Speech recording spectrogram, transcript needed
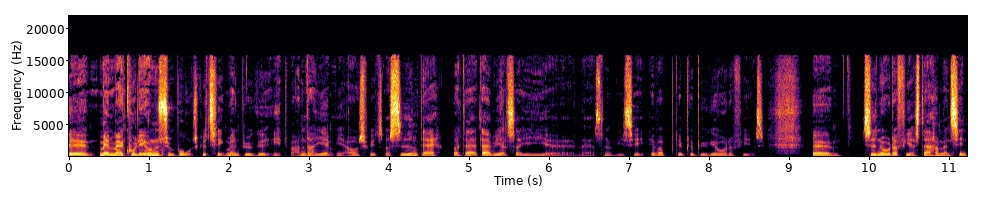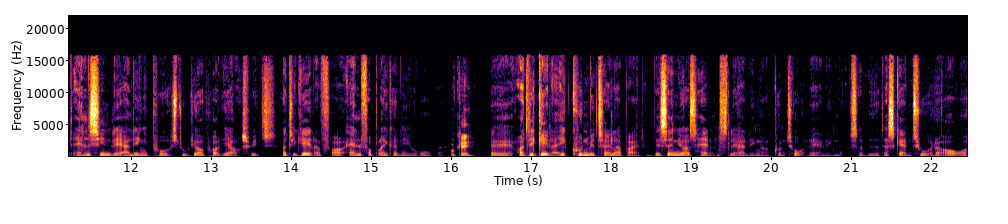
Øh, men man kunne lave nogle symbolske ting. Man byggede et vandrehjem i Auschwitz, og siden da, og der, der er vi altså i, øh, lad os nu lige se, det, var, det blev bygget i 88. Øh, siden 88, der har man sendt alle sine lærlinge på studieophold i Auschwitz, og det gælder for alle fabrikkerne i Europa. Okay. Øh, og det gælder ikke kun metalarbejde, det sender jo også handelslærlinger og kontorlærlinger osv., der skal en tur derover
